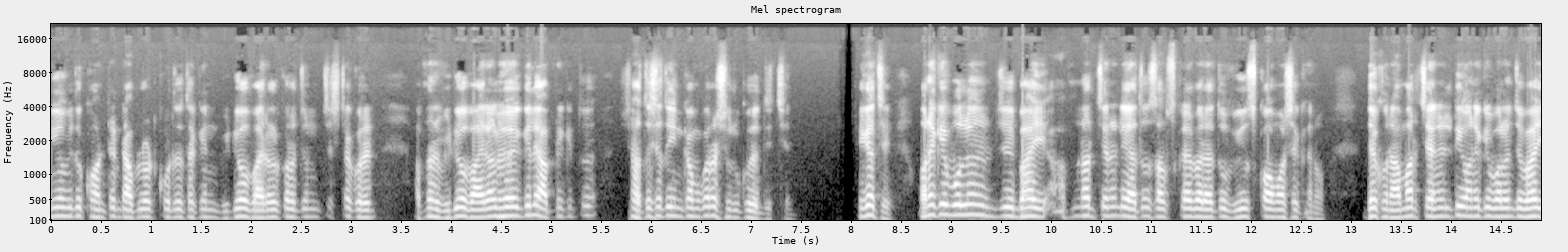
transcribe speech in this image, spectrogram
নিয়মিত কন্টেন্ট আপলোড করতে থাকেন ভিডিও ভাইরাল করার জন্য চেষ্টা করেন, আপনার ভিডিও ভাইরাল হয়ে গেলে আপনি কিন্তু সাথে সাথে ইনকাম করা শুরু করে দিচ্ছেন। ঠিক আছে? অনেকে বললেন যে, ভাই, আপনার চ্যানেলে এত সাবস্ক্রাইবার এত ভিউজ কম আসে কেন? দেখুন, আমার চ্যানেলটি অনেকে বলেন যে, ভাই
